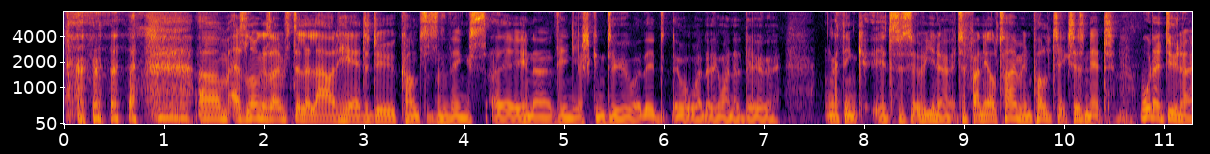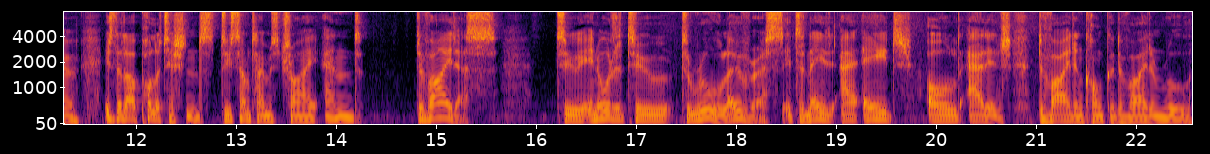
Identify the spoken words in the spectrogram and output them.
um, as long as I'm still allowed here to do concerts and things, uh, you know, the English can do what they what they want to do. I think it's a, you know it's a funny old time in politics, isn't it? Mm. What I do know is that our politicians do sometimes try and divide us. to in order to to rule over us. It's an age, age old adage: divide and conquer, divide and rule.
